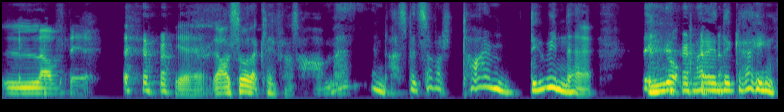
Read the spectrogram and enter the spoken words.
loved it. Yeah, I saw that clip and I was like, oh man, I spent so much time doing that and not playing the game.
